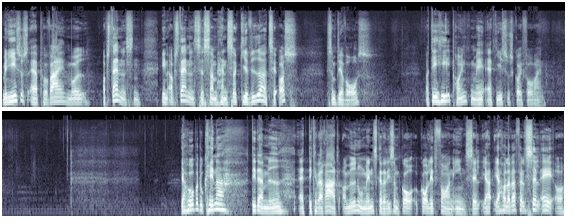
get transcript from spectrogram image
Men Jesus er på vej mod opstandelsen. En opstandelse, som han så giver videre til os, som bliver vores. Og det er hele pointen med, at Jesus går i forvejen. Jeg håber, du kender det der med, at det kan være rart at møde nogle mennesker, der ligesom går, går lidt foran en selv. Jeg, jeg holder i hvert fald selv af at,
